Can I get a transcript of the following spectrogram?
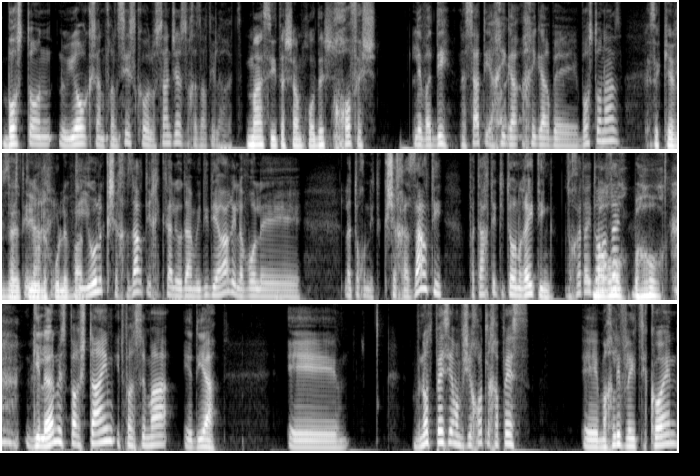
לבוסטון, ניו יורק, סן פרנסיסקו, לוס אנג'לס, וחזרתי לארץ. מה עשית שם חודש? חופש, לבדי. נסעתי, אחי גר, אחי גר בבוסטון אז. איזה כיף זה טיול לחו"ל לבד. טיול, כשחזרתי, חיכתה לי הודעה מדידי הררי לבוא ל... לתוכנית. כשחזרתי, פתחתי את עיתון רייטינג. זוכר את העיתון הזה? ברור, ברור. גיליון מספר 2, התפרסמה ידיעה. אה, בנות פסיה ממשיכות לחפש אה, מחליף לאיציק כהן.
